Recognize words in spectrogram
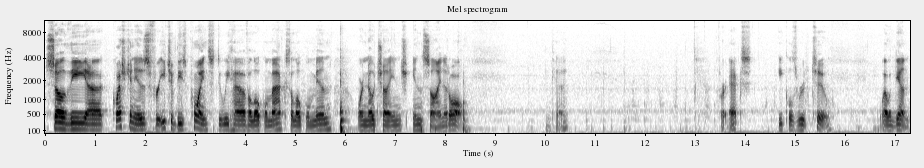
So the uh, question is, for each of these points, do we have a local max, a local min, or no change in sign at all? Okay. For x equals root 2, well again,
